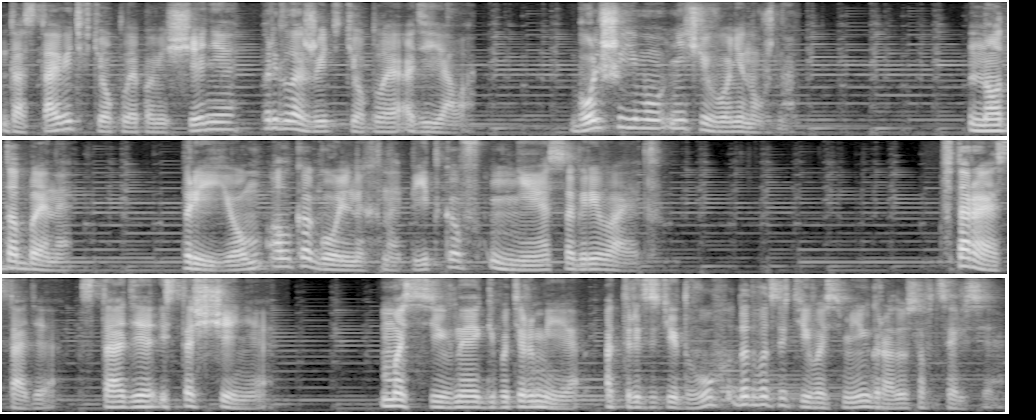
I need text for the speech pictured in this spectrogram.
Доставить в теплое помещение, предложить теплое одеяло. Больше ему ничего не нужно. Нота Бене. Прием алкогольных напитков не согревает. Вторая стадия. Стадия истощения. Массивная гипотермия от 32 до 28 градусов Цельсия.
